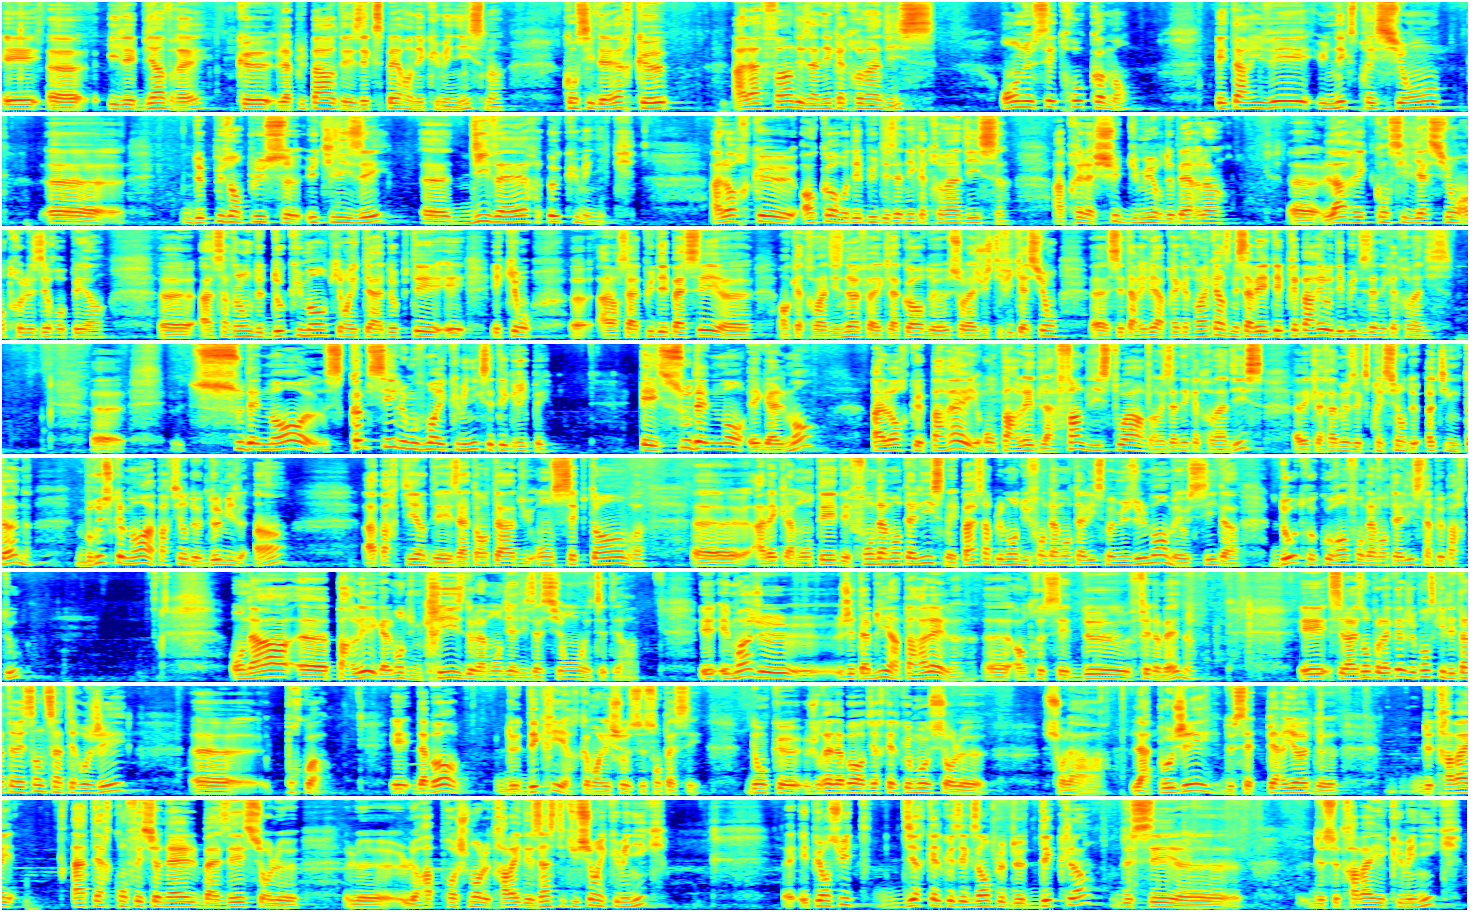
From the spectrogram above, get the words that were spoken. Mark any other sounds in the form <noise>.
et euh, il est bien vrai que la plupart des experts en écuménisme considèrent que à la fin des années 90, on ne sait trop comment est arrivée une expression euh, de plus en plus utilisée euh, divers œcuméniques. Alors que, encore au début des années 90, après la chute du mur de Berlin, euh, la réconciliation entre les Européens, un certain nombre de documents qui ont été adoptés et, qui ont... Alors ça a pu dépasser en 99 avec l'accord sur la justification, c'est arrivé après 95, mais ça avait été préparé au début des années 90. Soudainement, comme si le mouvement écuménique s'était grippé. Et soudainement également, alors que pareil, on parlait de la fin de l'histoire dans les années 90, avec la fameuse expression de Huntington, brusquement, à partir de 2001, à partir des attentats du 11 septembre, euh, avec la montée des fondamentalismes, et pas simplement du fondamentalisme musulman, mais aussi d'autres courants fondamentalistes un peu partout, on a euh, parlé également d'une crise de la mondialisation, etc. Et, moi, j'établis un parallèle euh, entre ces deux phénomènes. Et c'est la raison pour laquelle je pense qu'il est intéressant de s'interroger euh, pourquoi. Et d'abord, de décrire comment les choses se sont passées. Donc, je voudrais d'abord dire quelques mots sur, le, sur l'apogée de cette période de, de travail interconfessionnel basé sur le, le, rapprochement, le travail des institutions écuméniques et puis ensuite, dire quelques exemples de déclin de, ces, euh, de ce travail écuménique,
